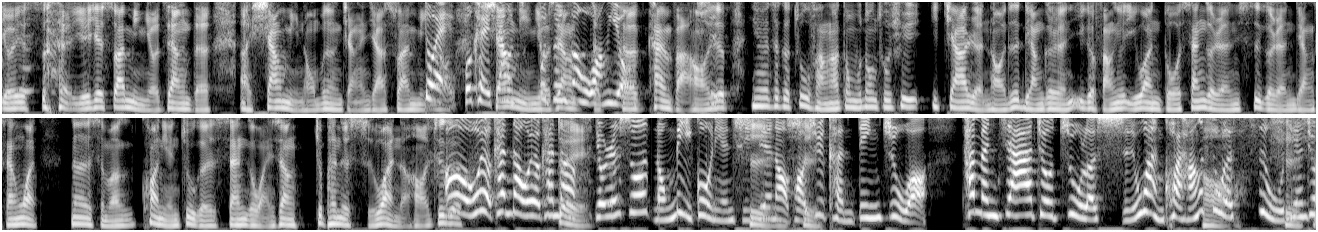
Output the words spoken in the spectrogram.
有一些有一些酸民有这样的啊，乡民哦，不能讲人家酸民，对，不可以乡民有这样的看法哈，就是因为这个住房啊，动不动出去一家人哦，就是两个人一个房就一万多，三个人四个人两三万。那什么跨年住个三个晚上就喷了十万了哈，这个哦，我有看到，我有看到，有人说农历过年期间哦，跑去垦丁住哦。他们家就住了十万块，好像住了四五天，就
